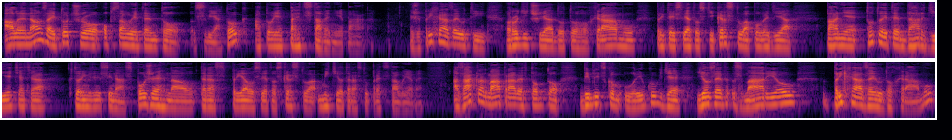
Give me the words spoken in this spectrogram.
Ale naozaj to, čo obsahuje tento sviatok, a to je predstavenie pána. Že prichádzajú tí rodičia do toho chrámu pri tej sviatosti krstu a povedia, páne, toto je ten dar dieťaťa, ktorým si nás požehnal, teraz prijalo sviatosť krstu a my ti ho teraz tu predstavujeme. A základ má práve v tomto biblickom úrivku, kde Jozef s Máriou prichádzajú do chrámu,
